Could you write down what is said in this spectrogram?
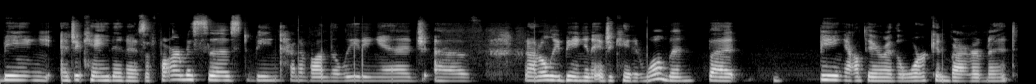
being educated as a pharmacist, being kind of on the leading edge of not only being an educated woman, but being out there in the work environment.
